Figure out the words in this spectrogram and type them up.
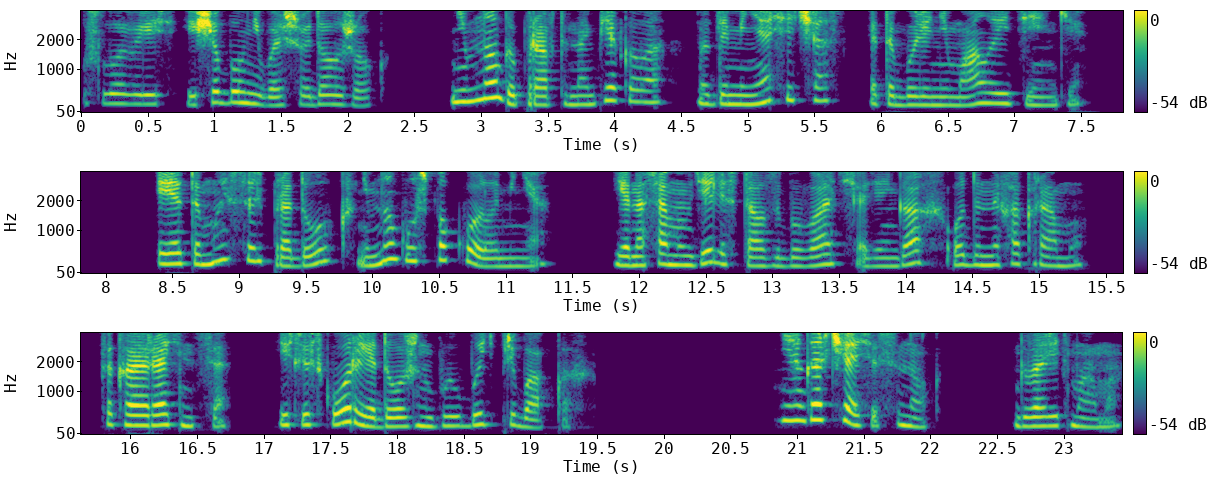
условились, еще был небольшой должок. Немного, правда, набегала, но для меня сейчас это были немалые деньги. И эта мысль про долг немного успокоила меня. Я на самом деле стал забывать о деньгах, отданных Акраму. Какая разница, если скоро я должен был быть при бабках? «Не огорчайся, сынок», — говорит мама.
